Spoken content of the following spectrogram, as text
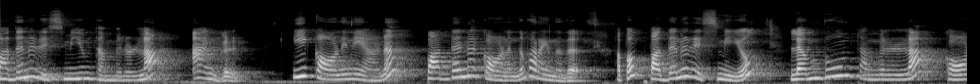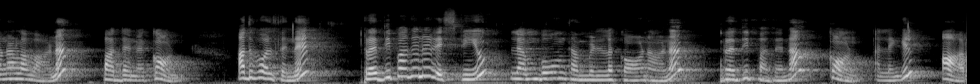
പതനരശ്മിയും തമ്മിലുള്ള ആംഗിൾ. ഈ കോണിനെയാണ് പതന കോൺ എന്ന് പറയുന്നത്. അപ്പം പതനരശ്മിയും ലംബവും തമ്മിലുള്ള കോണളവാണ് പതന കോൺ അതുപോലെ തന്നെ പ്രതിപതന രശ്മിയും ലംബവും തമ്മിലുള്ള കോണാണ് പ്രതിപതന കോൺ അല്ലെങ്കിൽ ആർ.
